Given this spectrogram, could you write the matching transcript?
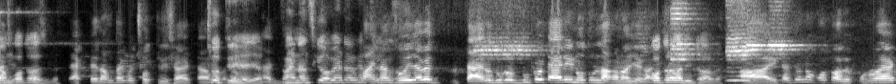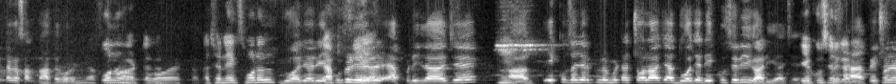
দাম কত আসবে? একটাই দাম থাকবে ছত্রিশ হাজার টাকা। দাম। হাজার। ফাইন্যান্স কি হবে ক্ষেত্রে? ফাইন্যান্স হয়ে যাবে টায়ারও দুটো দুটো টায়ারই নতুন লাগানো আছে কত টাকা দিতে হবে? আর এটার জন্য কত হবে? পনেরো হাজার টাকা হাতে করে নিয়ে আসুন। 15,000 টাকা। 15,000 টাকা। আচ্ছা নেক্সট মডেল দু হাজার। একুশের এপ্রিলা আছে। আর একুশ হাজার কিলোমিটার চলা আছে আর দু হাজার একুশেরই গাড়ি আছে। একুশের গাড়ি। হ্যাঁ পেছনে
